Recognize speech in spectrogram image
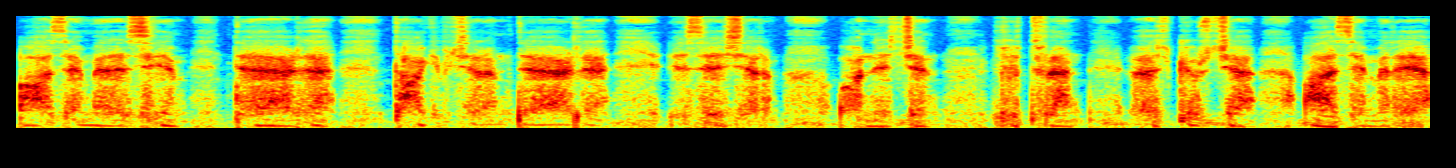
ASMR'siyim. Değerli takipçilerim, değerli izleyicilerim. Onun için lütfen özgürce ASMR'ye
